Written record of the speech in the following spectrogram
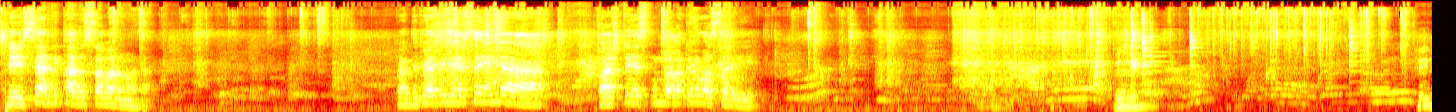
చేస్తే అన్ని కలుస్తాం అనమాట పెద్ద పెద్ద చేస్తే ఇంకా ఫస్ట్ వేసుకున్న వాళ్ళకే వస్తాయి Hey.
